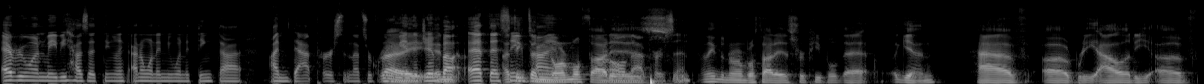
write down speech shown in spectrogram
everyone maybe has that thing like I don't want anyone to think that I'm that person that's recording me in the gym, and but at the same time, I think the time, normal thought is that person. I think the normal thought is for people that again have a reality of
